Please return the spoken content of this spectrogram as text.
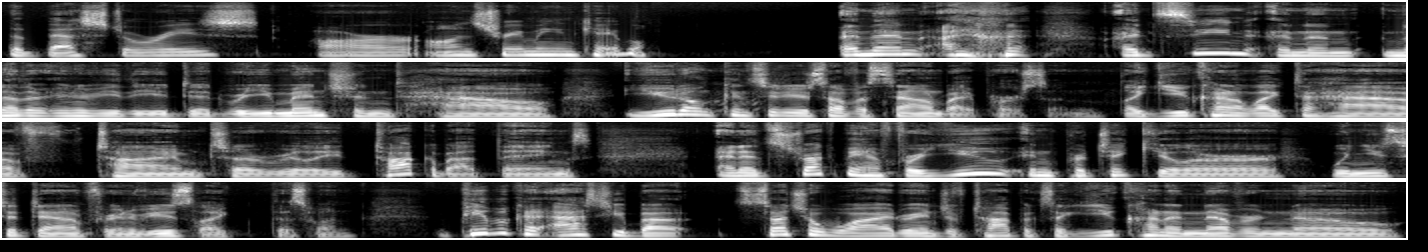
the best stories are on streaming and cable. And then I, I'd seen in an, another interview that you did where you mentioned how you don't consider yourself a soundbite person. Like you kind of like to have time to really talk about things. And it struck me how, for you in particular, when you sit down for interviews like this one, people could ask you about such a wide range of topics. Like you kind of never know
